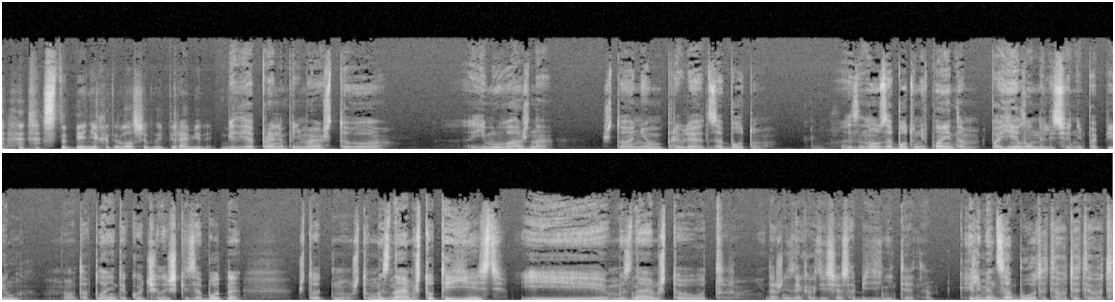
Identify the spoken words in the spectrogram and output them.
ступенях этой волшебной пирамиды. Я правильно понимаю, что ему важно, что о нем проявляют заботу. Ну, заботу не в плане там, поел он или сегодня попил, вот, а в плане такой человечески заботно, что, ну, что мы знаем, что ты есть, и мы знаем, что вот, даже не знаю, как здесь сейчас объединить это. Элемент заботы, это вот это вот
